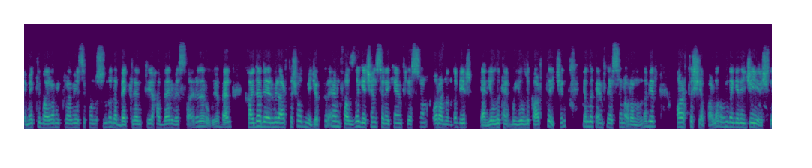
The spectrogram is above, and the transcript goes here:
emekli bayram ikramiyesi konusunda da beklenti, haber vesaireler oluyor. Ben kayda değer bir artış olmayacaktır. En fazla geçen seneki enflasyon oranında bir yani yıllık bu yıllık arttığı için yıllık enflasyon oranında bir artış yaparlar. Onun da geleceği işte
